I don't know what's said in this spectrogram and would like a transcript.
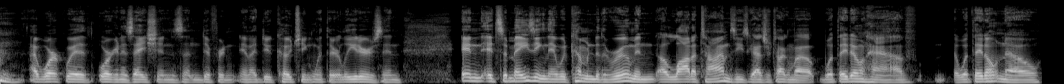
I work with organizations and different and I do coaching with their leaders and and it's amazing they would come into the room and a lot of times these guys are talking about what they don't have, what they don't know,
